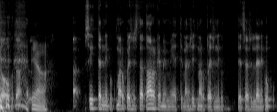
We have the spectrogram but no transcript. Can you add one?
touhutaan. joo. Sitten niin kun mä rupesin sitä tarkemmin miettimään, niin sitten mä rupesin niin kuin, tietysti, silleen, niin kuin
